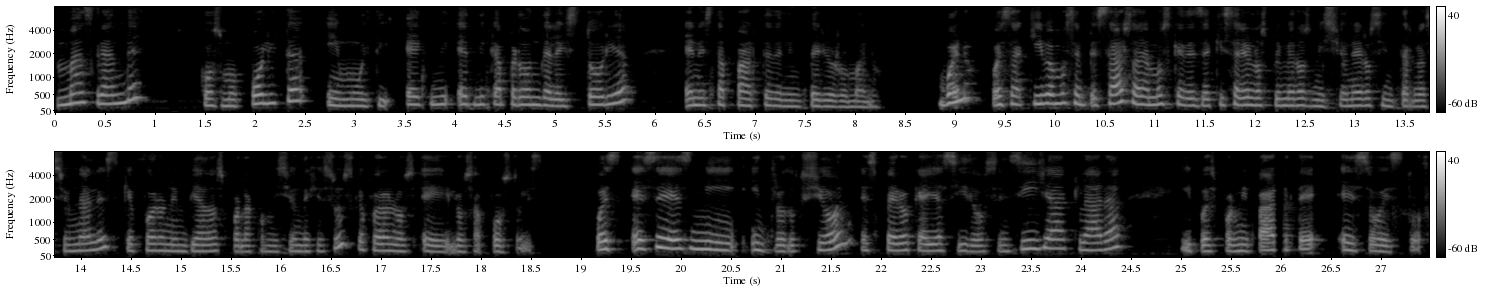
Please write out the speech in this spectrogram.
más grande, cosmopolita y multiétnica, perdón, de la historia en esta parte del Imperio Romano. Bueno, pues aquí vamos a empezar. Sabemos que desde aquí salieron los primeros misioneros internacionales que fueron enviados por la Comisión de Jesús, que fueron los, eh, los apóstoles. Pues esa es mi introducción. Espero que haya sido sencilla, clara y pues por mi parte eso es todo.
